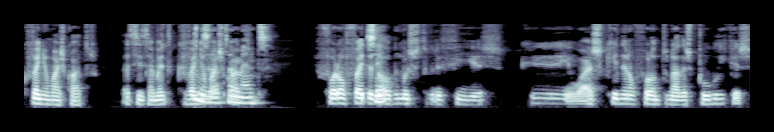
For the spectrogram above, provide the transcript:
que venham mais quatro. Sinceramente, que venham Exatamente. mais quatro. Foram feitas Sim. algumas fotografias que eu acho que ainda não foram tornadas públicas,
